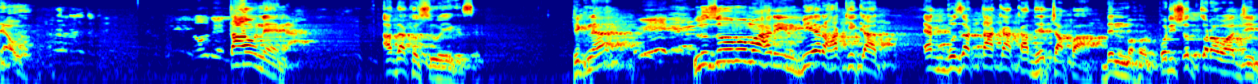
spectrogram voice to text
নেও। তাও নেয় না। আদা কচু হয়ে গেছে। ঠিক না? লুজুম মাহারিন, বিয়ের হাকিকাত, এক বোঝার টাকা কাঁধে চাপা, দেনমোহর, পরিশোধ করা ওয়াজিব।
